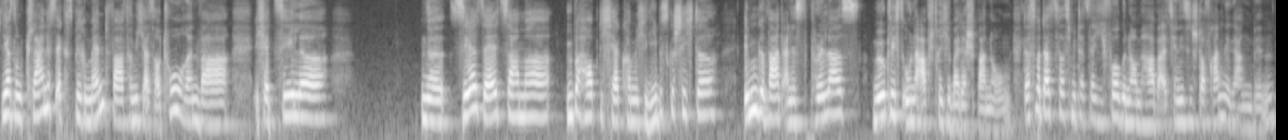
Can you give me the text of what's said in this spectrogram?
ja, so ein kleines Experiment war für mich als Autorin, war, ich erzähle eine sehr seltsame, überhaupt nicht herkömmliche Liebesgeschichte im Gewand eines Thrillers, möglichst ohne Abstriche bei der Spannung. Das war das, was ich mir tatsächlich vorgenommen habe, als ich an diesen Stoff rangegangen bin.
